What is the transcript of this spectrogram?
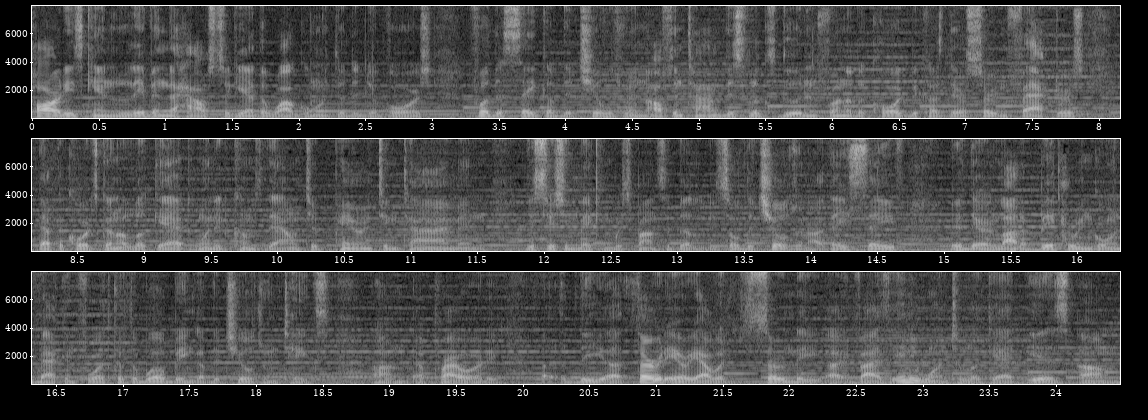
parties can live in the house together while going through the divorce for the sake of the children. Oftentimes, this looks good in front of the court because there are certain factors that the court's going to look at when it comes down to parenting time and decision making responsibility. So the children are they safe? Is there a lot of bickering going back and forth because the well being of the children takes um, a priority. Uh, the uh, third area I would certainly uh, advise anyone to look at is um,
